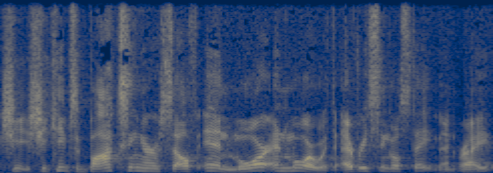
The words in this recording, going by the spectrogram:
she, she keeps boxing herself in more and more with every single statement, right?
